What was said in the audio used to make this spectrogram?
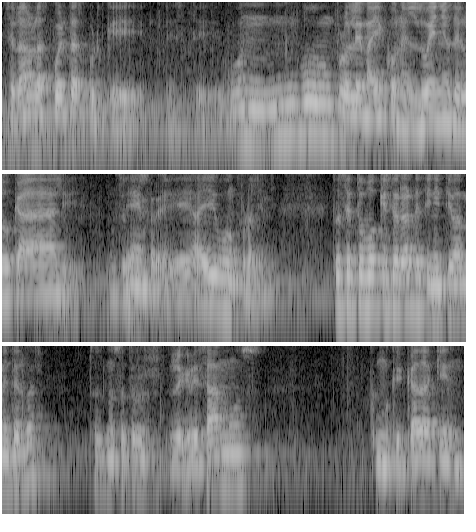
cerraron las puertas porque este, hubo, un, hubo un problema ahí con el dueño del local y sé, Siempre. pues, sí, ahí hubo un problema. Entonces tuvo que cerrar definitivamente el bar. Entonces nosotros regresamos, como que cada quien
